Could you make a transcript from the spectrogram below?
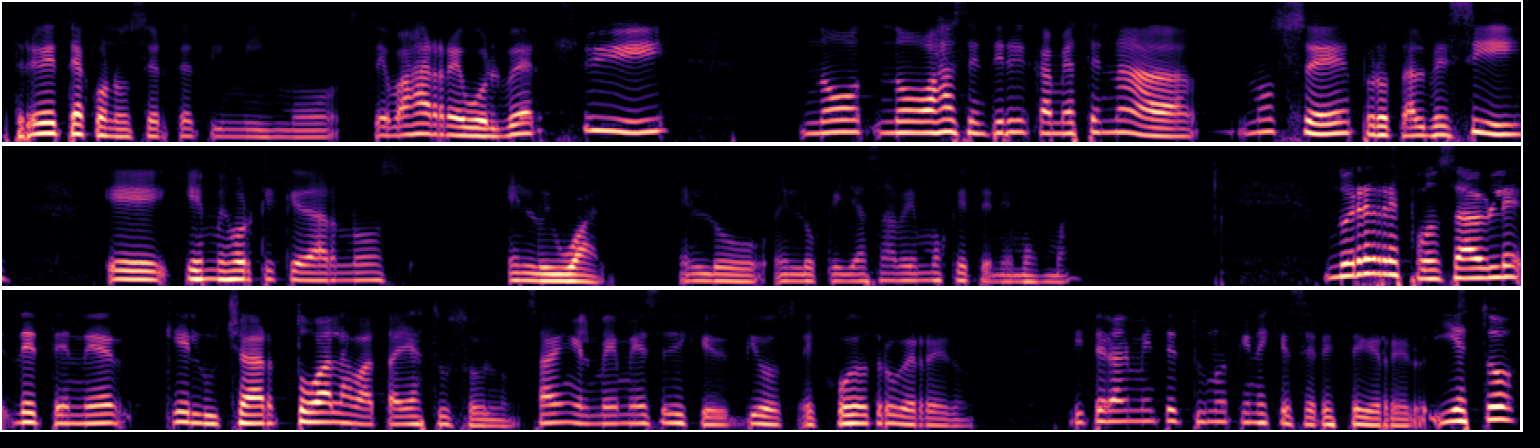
atrévete a conocerte a ti mismo. ¿Te vas a revolver? Sí. No, no vas a sentir que cambiaste nada. No sé, pero tal vez sí. Eh, que es mejor que quedarnos en lo igual, en lo, en lo que ya sabemos que tenemos mal. No eres responsable de tener que luchar todas las batallas tú solo. ¿Saben el meme ese de que Dios escoge otro guerrero? Literalmente tú no tienes que ser este guerrero. Y esto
